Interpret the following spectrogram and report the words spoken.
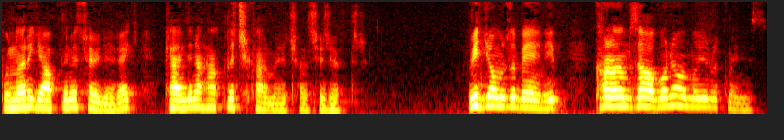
bunları yaptığını söyleyerek kendini haklı çıkarmaya çalışacaktır. Videomuzu beğenip kanalımıza abone olmayı unutmayınız.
